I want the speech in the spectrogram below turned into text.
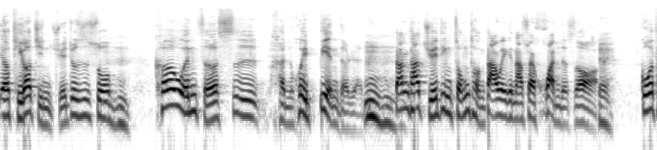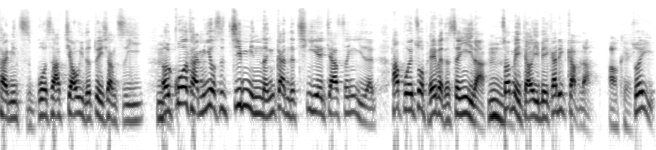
要提高警觉，就是说，柯文哲是很会变的人，嗯嗯，当他决定总统大位跟他出来换的时候，对。郭台铭只不过是他交易的对象之一，而郭台铭又是精明能干的企业家、生意人，他不会做赔本的生意啦。专美条也没跟你干啦。OK，所以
